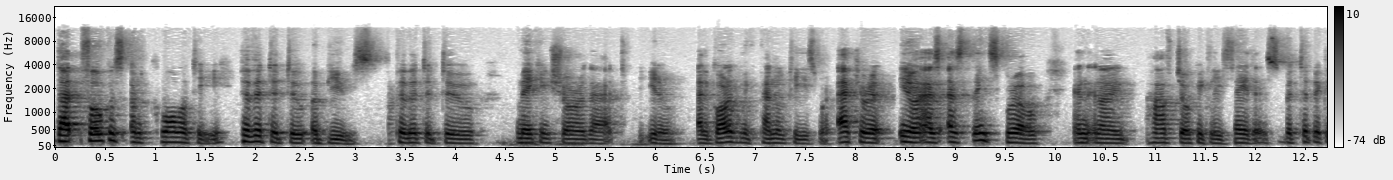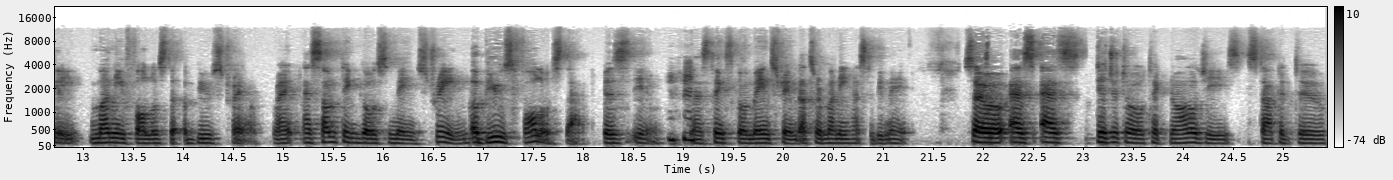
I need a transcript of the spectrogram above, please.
that focus on quality pivoted to abuse, pivoted to making sure that you know algorithmic penalties were accurate. You know, as as things grow, and, and I half jokingly say this, but typically money follows the abuse trail, right? As something goes mainstream, abuse follows that because you know mm-hmm. as things go mainstream, that's where money has to be made. So as as digital technologies started to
